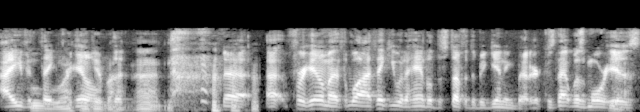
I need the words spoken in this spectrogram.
I even Ooh, think for I him, that, uh, uh, for him, I, well, I think he would have handled the stuff at the beginning better because that was more yeah. his.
